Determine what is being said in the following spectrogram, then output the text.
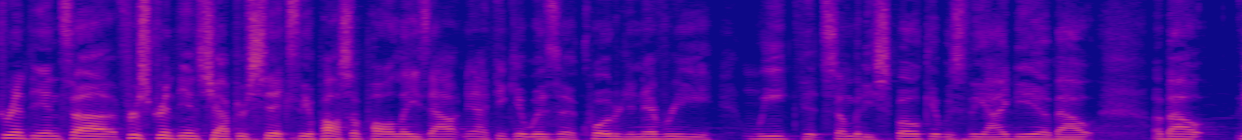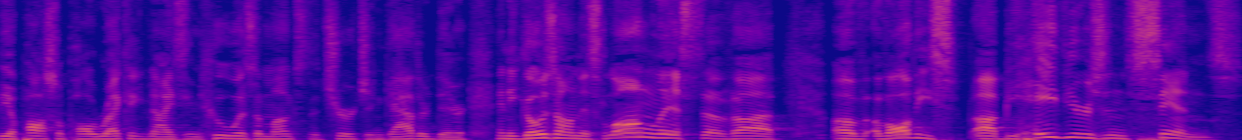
Corinthians, uh, 1 Corinthians chapter 6, the Apostle Paul lays out, and I think it was uh, quoted in every week that somebody spoke, it was the idea about, about the Apostle Paul recognizing who was amongst the church and gathered there. And he goes on this long list of, uh, of, of all these uh, behaviors and sins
